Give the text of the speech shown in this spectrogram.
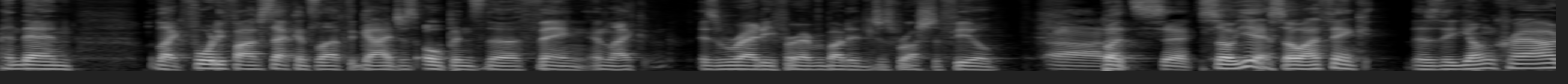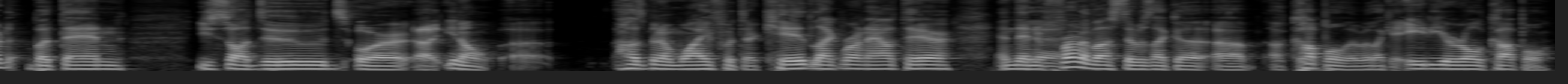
And then, like 45 seconds left, the guy just opens the thing and like is ready for everybody to just rush the field. Ah, but- that's sick. So yeah, so I think there's the young crowd, but then you saw dudes or uh, you know. Uh, husband and wife with their kid like run out there and then in front of us there was like a, a, a couple they were like an 80 year old couple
